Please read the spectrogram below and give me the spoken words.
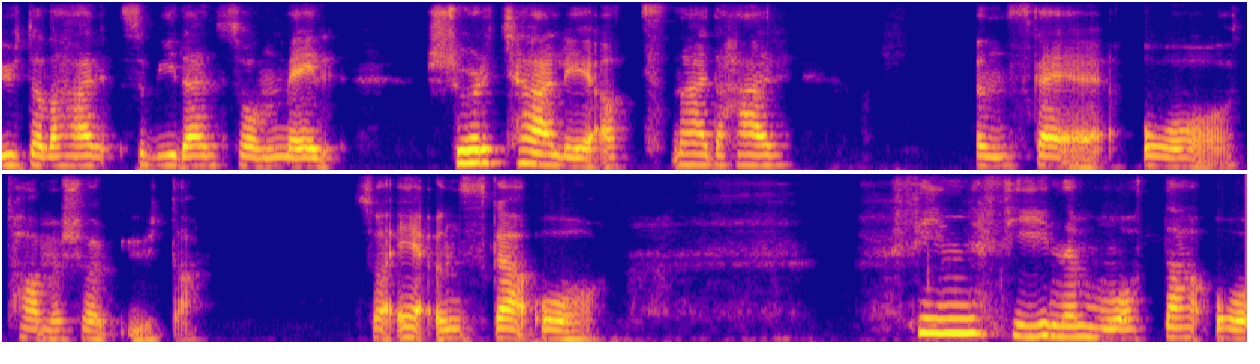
ut av det her, så blir det en sånn mer sjølkjærlig at Nei, det her ønsker jeg å ta meg sjøl ut av. Så jeg ønsker å finne fine måter å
